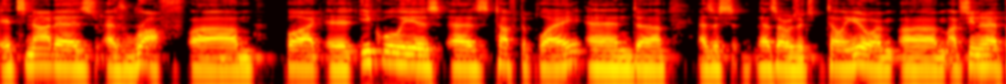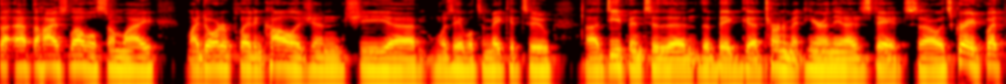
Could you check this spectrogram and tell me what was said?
it's not as as rough, um, but it equally as as tough to play. And uh, as I, as I was telling you, I'm, um, I've seen it at the at the highest level. So my my daughter played in college, and she uh, was able to make it to uh, deep into the the big uh, tournament here in the United States. So it's great. But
